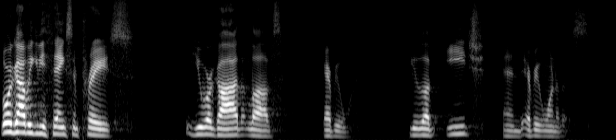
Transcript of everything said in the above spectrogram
Lord God, we give you thanks and praise that you are God that loves everyone. You love each and every one of us.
